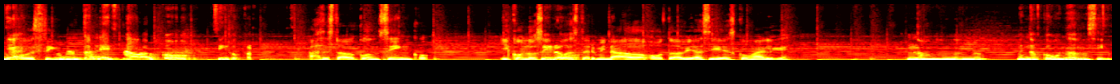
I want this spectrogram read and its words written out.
Ya, como En 5. total he estado con cinco personas. Has estado con 5. ¿Y con los 5 Pero- has terminado o todavía sigues con alguien? No, no, no, no. Bueno, con uno no sigo,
